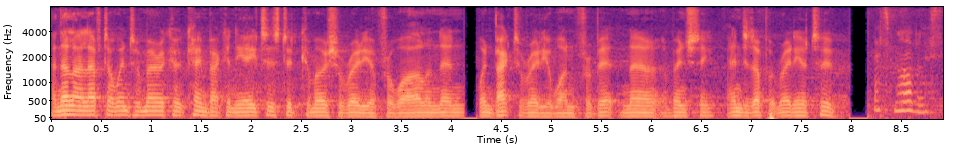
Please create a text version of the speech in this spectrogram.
And then I left, I went to America, came back in the 80s, did commercial radio for a while, and then went back to Radio 1 for a bit, and now eventually ended up at Radio 2. That's marvellous.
